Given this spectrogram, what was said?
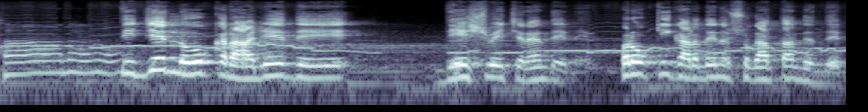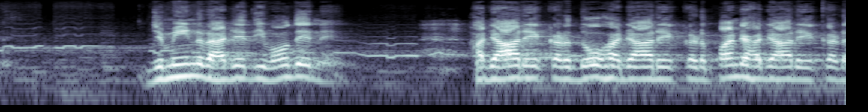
ਥਾਨ। ਤੀਜੇ ਲੋਕ ਰਾਜੇ ਦੇ ਦੇਸ਼ ਵਿੱਚ ਰਹਿੰਦੇ ਨੇ ਪਰ ਉਹ ਕੀ ਕਰਦੇ ਨੇ? ਸੁਗਾਤਾਂ ਦਿੰਦੇ ਨੇ। ਜ਼ਮੀਨ ਰਾਜੇ ਦੀ ਵਾਹੁੰਦੇ ਨੇ। ਹਜ਼ਾਰ ਏਕੜ 2000 ਏਕੜ 5000 ਏਕੜ,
